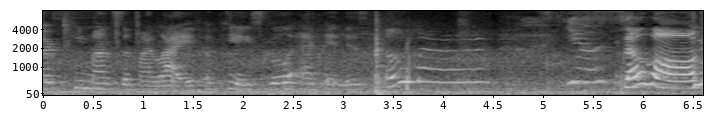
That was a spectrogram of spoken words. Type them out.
13 months of my life of PA school and it is over. Yeah. So long.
